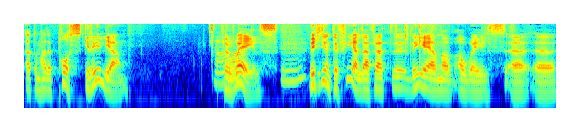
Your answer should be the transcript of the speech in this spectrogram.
att de hade påskliljan ja. för Wales. Mm. Vilket ju inte är fel därför att det är en av, av Wales, eh, eh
